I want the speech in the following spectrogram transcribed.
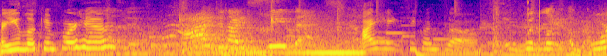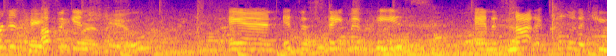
Are you looking for him? Why did I see that? I hate sequins though. It would look gorgeous Hate up against you. And it's a statement piece. And it's not a color that you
